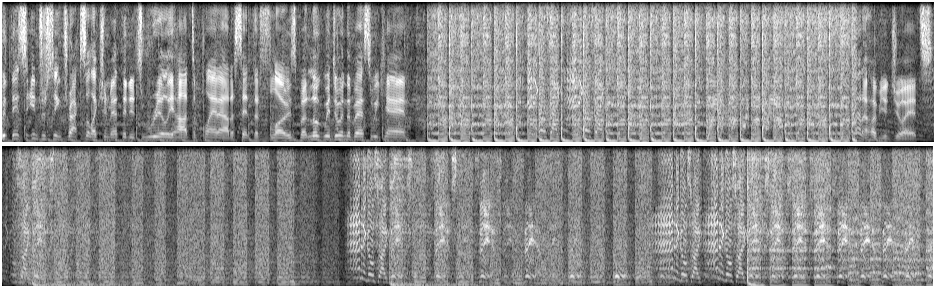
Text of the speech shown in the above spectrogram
With this interesting track selection method, it's really hard to plan out a set that flows, but look, we're doing the best we can. And I hope you enjoy it. like this, this, this, this, this, and it goes like, and it goes like this, this, this, this, this, this, this.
